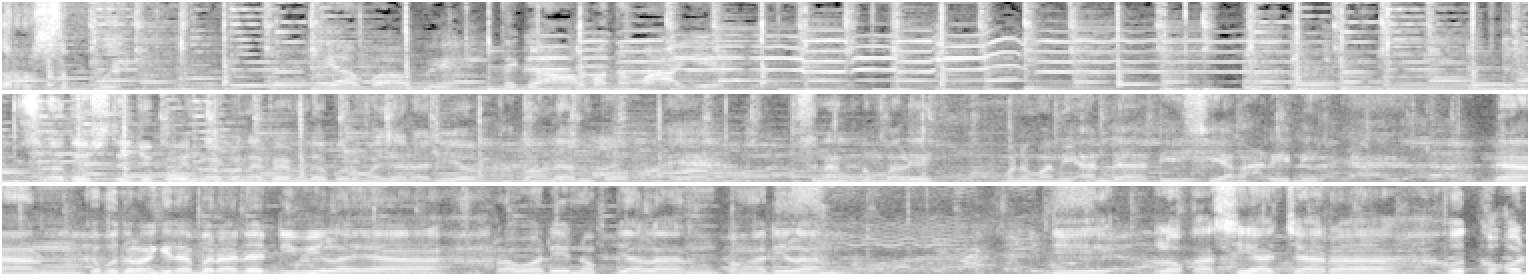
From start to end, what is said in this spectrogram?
Agak resep gue. Ya babe, tega amat sama aye. 107.8 FM Dapur Remaja Radio Abang dan Po. Ya senang kembali menemani Anda di siang hari ini. Dan kebetulan kita berada di wilayah Rawadenok Jalan Pengadilan di lokasi acara HUT Kood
